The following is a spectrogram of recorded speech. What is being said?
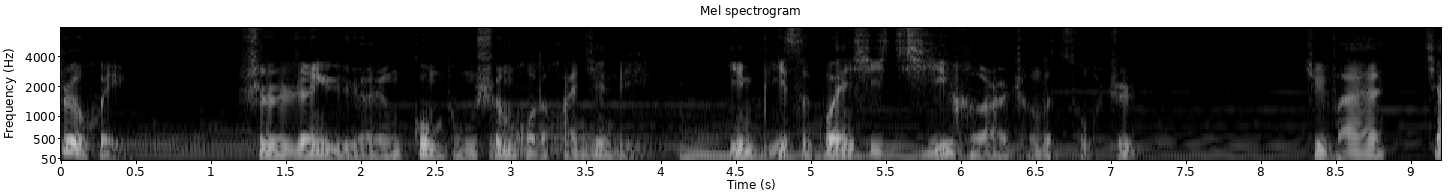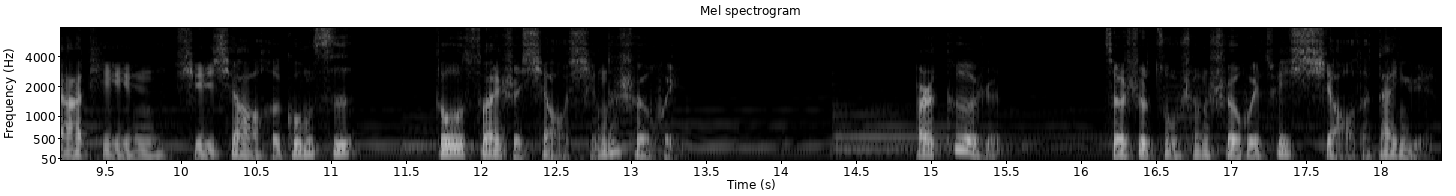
社会是人与人共同生活的环境里，因彼此关系集合而成的组织。举凡家庭、学校和公司，都算是小型的社会，而个人，则是组成社会最小的单元。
